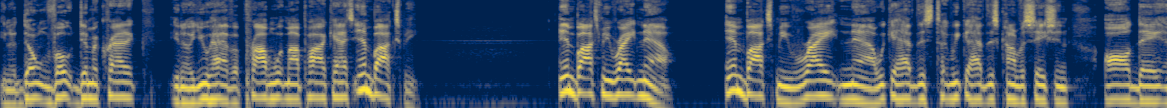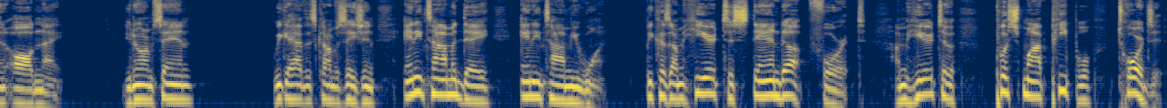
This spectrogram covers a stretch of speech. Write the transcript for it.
you know, don't vote Democratic, you know, you have a problem with my podcast, inbox me. Inbox me right now. Inbox me right now. We could have this. T- we could have this conversation all day and all night. You know what I'm saying? We could have this conversation any time of day, anytime you want, because I'm here to stand up for it. I'm here to push my people towards it.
